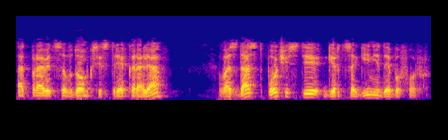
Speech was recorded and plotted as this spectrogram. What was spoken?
отправится в дом к сестре короля, воздаст почести герцогине де Бофор».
